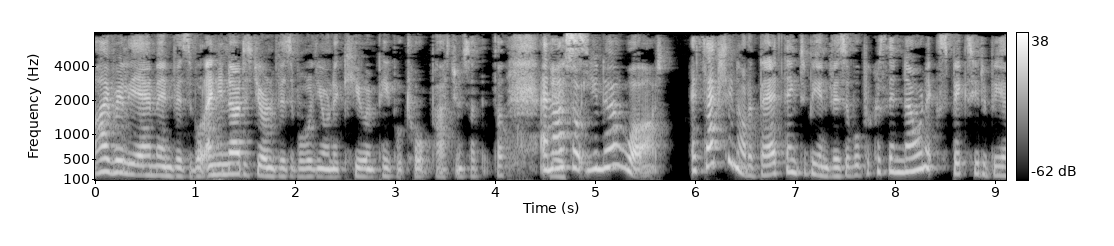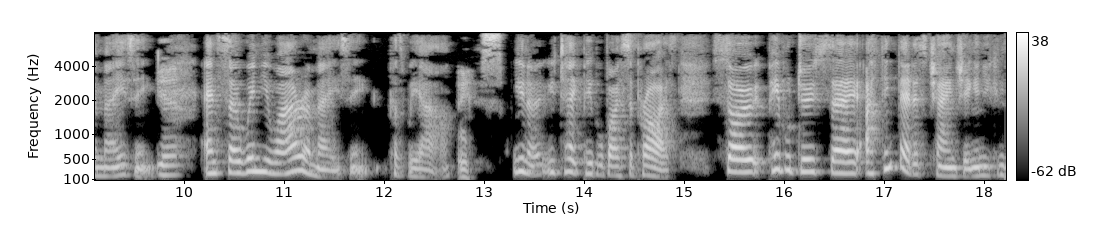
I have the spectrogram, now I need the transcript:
I really am invisible. And you notice you're invisible when you're in a queue and people talk past you and stuff. And yes. I thought, you know what? It's actually not a bad thing to be invisible because then no one expects you to be amazing. Yeah. And so when you are amazing, because we are, yes. you know, you take people by surprise. So people do say, I think that is changing. And you can,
